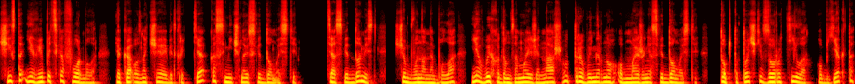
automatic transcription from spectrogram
чиста єгипетська формула, яка означає відкриття космічної свідомості. Ця свідомість, щоб вона не була, є виходом за межі нашого тривимірного обмеження свідомості, тобто точки зору тіла, об'єкта,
